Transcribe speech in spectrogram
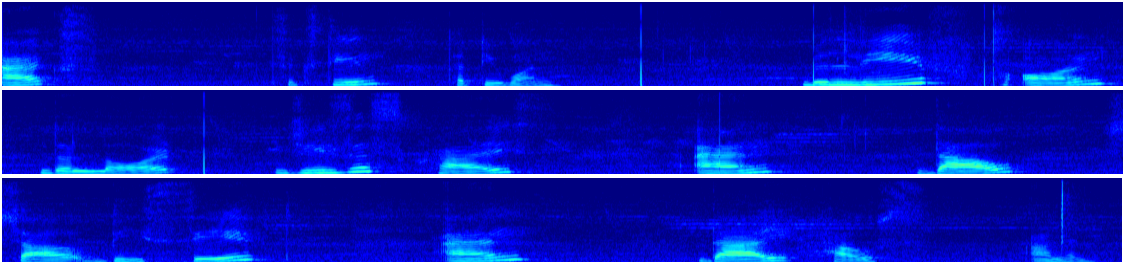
Acts 16:31 Believe on the Lord Jesus Christ and thou shalt be saved and thy house. Amen.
